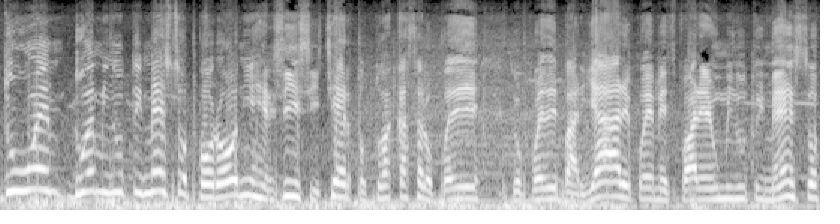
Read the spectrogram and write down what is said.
due, due minuti e mezzo por ogni ejercicio, cierto, tú a casa lo puedes, lo puedes variar, puedes fare un minuto y medio,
